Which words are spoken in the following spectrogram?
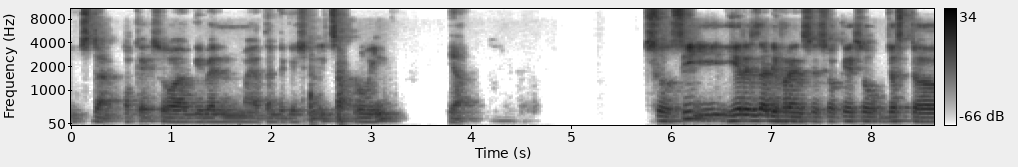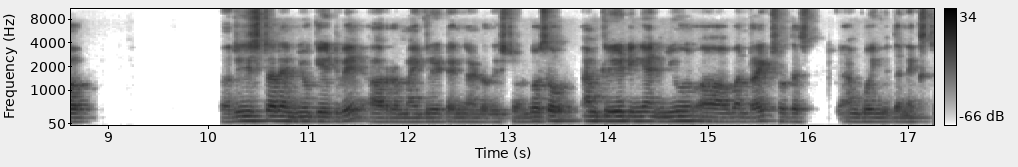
it's done. Okay, so I've given my authentication. It's approving. Yeah. So see, here is the differences. Okay, so just uh, register a new gateway or migrating and restore. So I'm creating a new uh, one, right? So this I'm going with the next.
